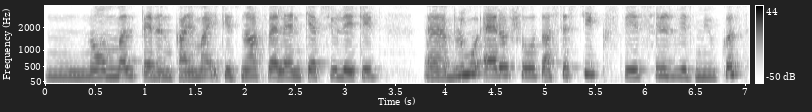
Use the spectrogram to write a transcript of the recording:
normal parenchyma. It is not well encapsulated uh, blue arrow shows a cystic space filled with mucus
